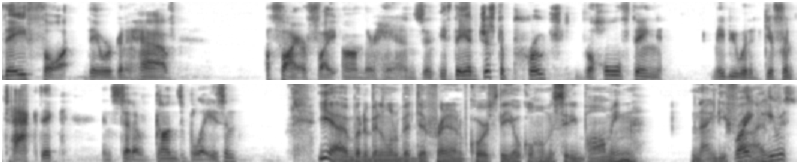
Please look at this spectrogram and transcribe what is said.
they thought they were going to have a firefight on their hands, and if they had just approached the whole thing, maybe with a different tactic instead of guns blazing. Yeah, it would have been a little bit different. And of course, the Oklahoma City bombing, 95. Right? He was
